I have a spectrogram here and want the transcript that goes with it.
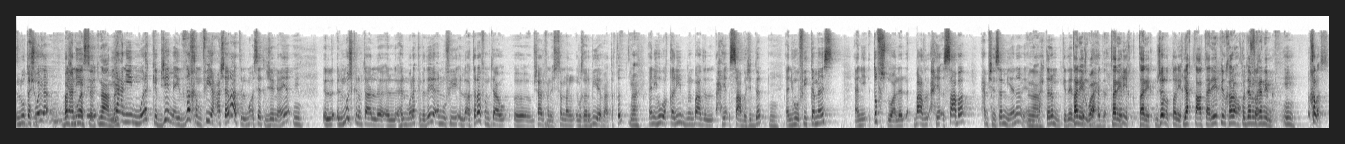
اللوطه شوية. برشا يعني مؤسسات، نعم. يعني مركب جامعي ضخم فيه عشرات المؤسسات الجامعية. ال- المشكلة نتاع هالمركب هذايا إنه في الأطراف نتاعو آه، مش عارف أنا إيش تسمى الغربية اعتقد آه. يعني هو قريب من بعض الأحياء الصعبة جدا يعني هو في تماس يعني تفصلوا على بعض الأحياء الصعبة ما بحبش نسمي أنا يعني نعم. نحترم كذلك طريق واحد واحد. طريق طريق طريق مجرد طريق يقطع الطريق يلقى روحه قدام ف- الغنيمة. خلاص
